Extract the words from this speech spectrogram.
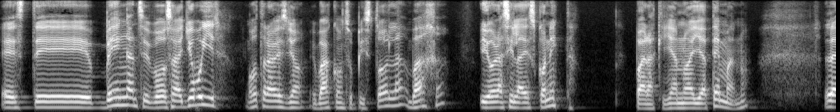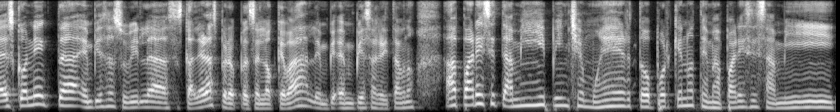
Este, vénganse, o sea, yo voy a ir otra vez yo. Va con su pistola, baja, y ahora sí la desconecta, para que ya no haya tema, ¿no? La desconecta, empieza a subir las escaleras, pero pues en lo que va le empie- empieza a gritar, ¿no? Aparécete a mí, pinche muerto, ¿por qué no te me apareces a mí?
